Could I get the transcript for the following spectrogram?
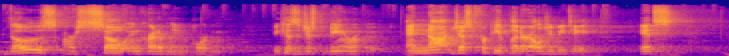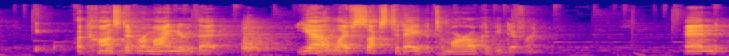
Those are so incredibly important because just being and not just for people that are LGBT. It's a constant reminder that yeah, life sucks today, but tomorrow could be different. And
